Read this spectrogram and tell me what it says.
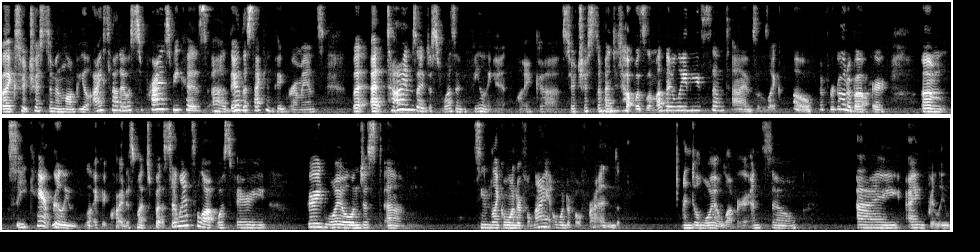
like Sir Tristram and La Beale, I thought I was surprised because uh, they're the second big romance, but at times I just wasn't feeling it. Like uh, Sir Tristram ended up with some other ladies sometimes. I was like, oh, I forgot about her. Um, so you can't really like it quite as much. But Sir Lancelot was very, very loyal and just um, seemed like a wonderful knight, a wonderful friend, and a loyal lover. And so I I really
